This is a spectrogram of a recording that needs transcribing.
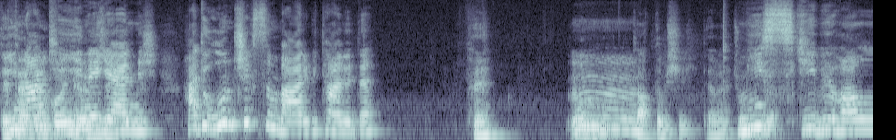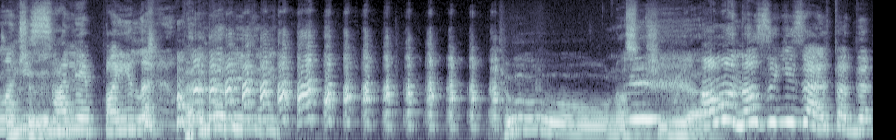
Deterjan İnan ki koymuyorum yine senin gelmiş. Hadi un çıksın bari bir tane de. Un mu? Tatlı bir şey değil mi? Çok güzel. Hmm. Mis gibi vallahi severim salep bayılır. Hemen bildi bildi. Tuu, nasıl bir şey bu ya? Ama nasıl güzel tadı. Al o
